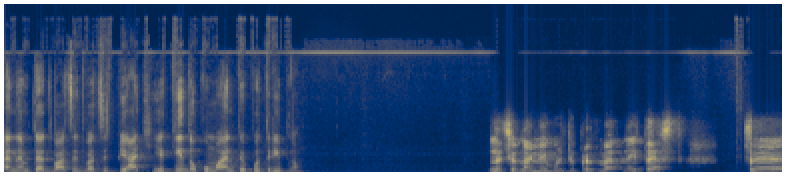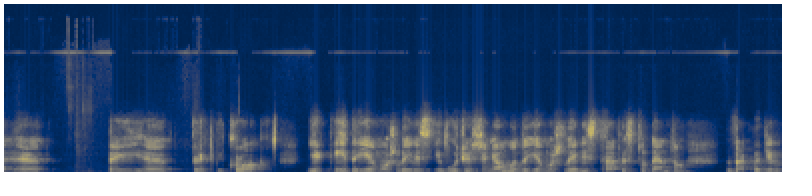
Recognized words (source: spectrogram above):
НМТ 2025? Які документи потрібно? Національний мультипредметний тест це е, цей е, такий крок, який дає можливість і участь у ньому, дає можливість стати студентом закладів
